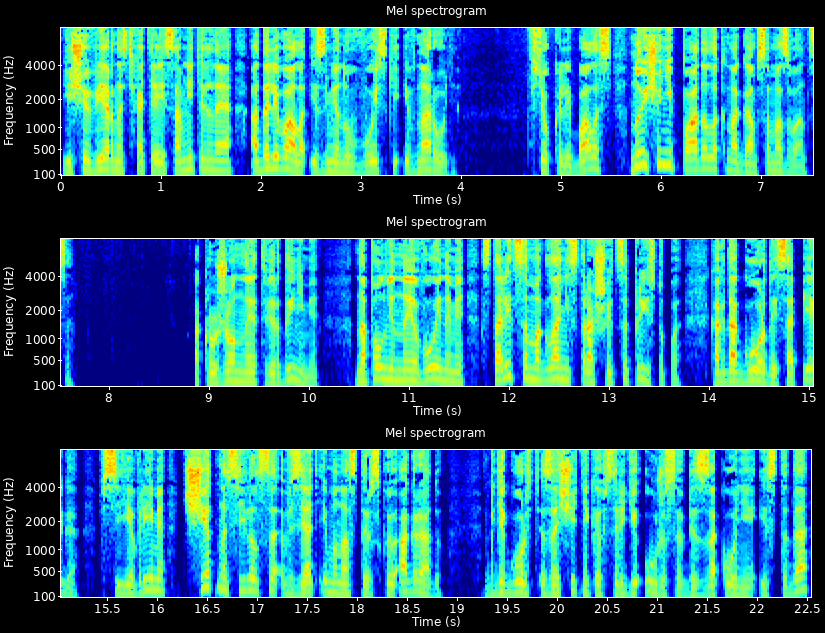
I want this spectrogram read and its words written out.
Еще верность, хотя и сомнительная, одолевала измену в войске и в народе. Все колебалось, но еще не падало к ногам самозванца. Окруженная твердынями, наполненная воинами, столица могла не страшиться приступа, когда гордый Сапега в время тщетно силился взять и монастырскую ограду, где горсть защитников среди ужасов беззакония и стыда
